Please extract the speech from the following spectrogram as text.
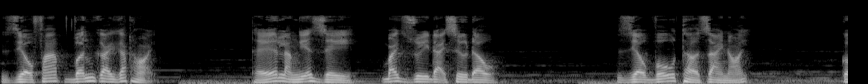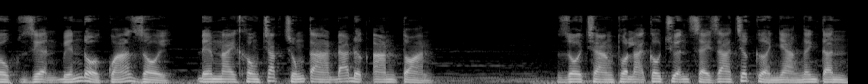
Diệu Pháp vẫn gay gắt hỏi, Thế là nghĩa gì? Bách Duy Đại Sư đâu? Diệu Vũ thở dài nói Cục diện biến đổi quá rồi, Đêm nay không chắc chúng ta đã được an toàn. Rồi chàng thuật lại câu chuyện xảy ra trước cửa nhà nghênh tân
